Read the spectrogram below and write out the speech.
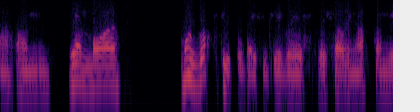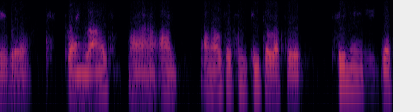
Uh, um, yeah, more more rock people basically were were showing up when we were playing live, uh, and and also some people that were seemingly just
